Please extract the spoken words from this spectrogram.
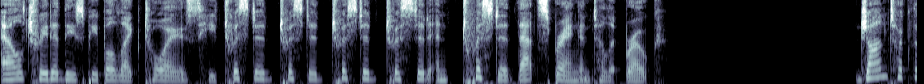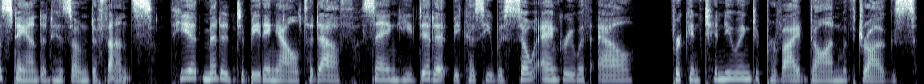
Al treated these people like toys. He twisted, twisted, twisted, twisted, and twisted that spring until it broke. John took the stand in his own defense. He admitted to beating Al to death, saying he did it because he was so angry with Al for continuing to provide Dawn with drugs.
